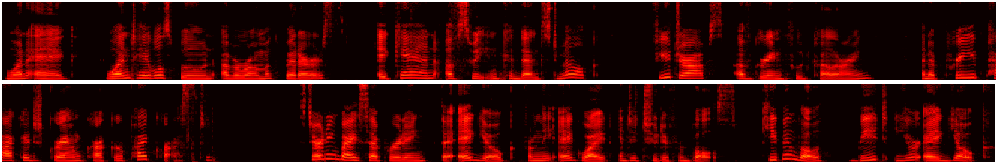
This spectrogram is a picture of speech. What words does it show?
1 egg, 1 tablespoon of aromatic bitters, a can of sweetened condensed milk, few drops of green food coloring, and a pre-packaged graham cracker pie crust. Starting by separating the egg yolk from the egg white into two different bowls. Keeping both, beat your egg yolk.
